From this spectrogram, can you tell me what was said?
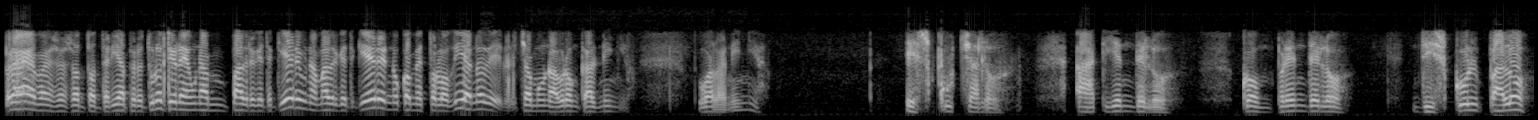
Pero pues, eso son tonterías, pero tú no tienes un padre que te quiere, una madre que te quiere, no comes todos los días, ¿no? Le echamos una bronca al niño o a la niña. Escúchalo, atiéndelo, compréndelo, discúlpalo.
